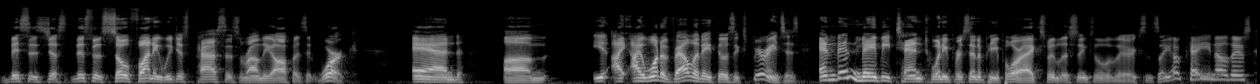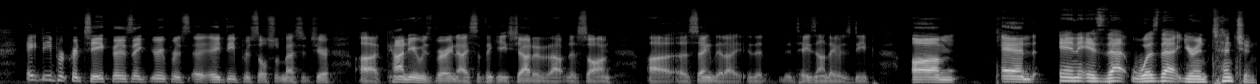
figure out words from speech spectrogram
this is just this was so funny. We just passed this around the office at work, and um, I, I want to validate those experiences. And then maybe 10, 20% of people are actually listening to the lyrics and saying, okay, you know, there's a deeper critique. There's a deeper, a deeper social message here. Uh, Kanye was very nice. I think he shouted it out in his song, uh, uh, saying that I that, that Tay Zonday was deep. Um, and and is that was that your intention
